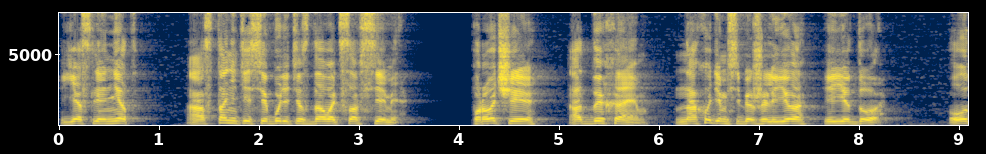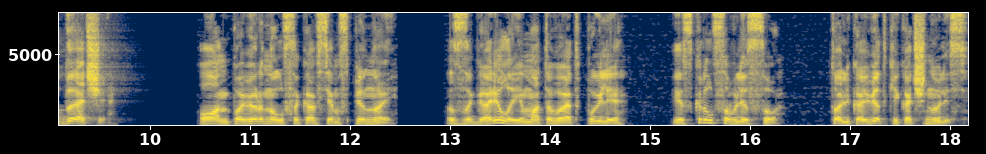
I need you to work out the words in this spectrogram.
Если нет, останетесь и будете сдавать со всеми. Прочие отдыхаем, находим себе жилье и еду. Удачи!» Он повернулся ко всем спиной, загорелый и матовый от пыли, и скрылся в лесу. Только ветки качнулись.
